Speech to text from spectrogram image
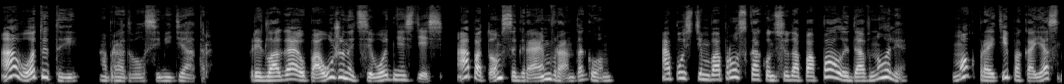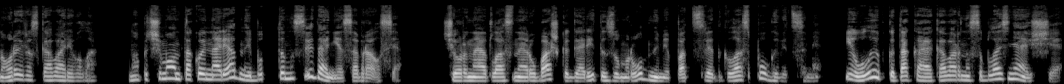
«А вот и ты», — обрадовался медиатор. Предлагаю поужинать сегодня здесь, а потом сыграем в рандагон. Опустим вопрос, как он сюда попал и давно ли. Мог пройти, пока я с Норой разговаривала. Но почему он такой нарядный, будто на свидание собрался? Черная атласная рубашка горит изумрудными под цвет глаз пуговицами. И улыбка такая коварно соблазняющая.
